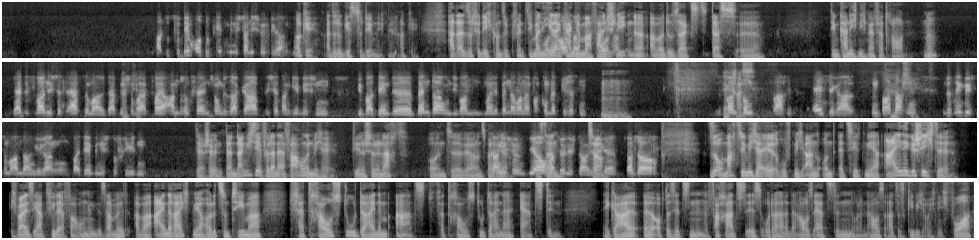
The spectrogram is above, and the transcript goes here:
Also zu dem Orthopäden bin ich da nicht mehr gegangen. Okay, also du gehst zu dem nicht mehr. Okay. Hat also für dich Konsequenzen. Ich meine, jeder kann ja mal falsch liegen, ne? Aber du sagst, dass äh, dem kann ich nicht mehr vertrauen, ne? Ja, das war nicht das erste Mal. Der hat mir okay. schon bei zwei anderen Fällen schon gesagt gehabt, ich hätte angeblich einen überdehnte Bänder und die waren, meine Bänder waren einfach komplett gerissen. Mhm. Das ja, waren so, ach, ist egal. Ein paar okay. Sachen. Und deswegen bin ich zum anderen gegangen und bei dem bin ich zufrieden. Sehr schön. Dann danke ich dir für deine Erfahrungen, Michael. Dir eine schöne Nacht und äh, wir hören uns bald Dankeschön. wieder. Dankeschön. Dir auch dann. natürlich. Danke. Ciao. ciao, ciao. So, macht's wie Michael, ruft mich an und erzählt mir eine Geschichte ich weiß, ihr habt viele Erfahrungen gesammelt, aber eine reicht mir heute zum Thema, vertraust du deinem Arzt, vertraust du deiner Ärztin? Egal, äh, ob das jetzt ein Facharzt ist oder eine Hausärztin oder ein Hausarzt, das gebe ich euch nicht vor.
